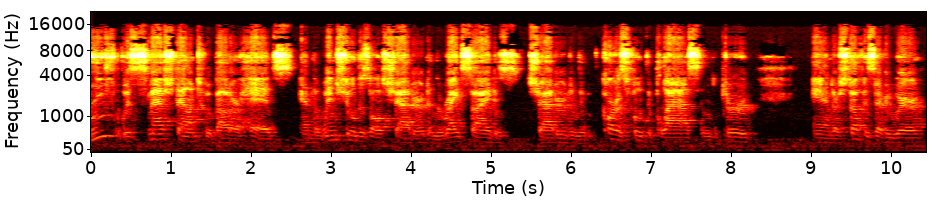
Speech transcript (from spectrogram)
roof was smashed down to about our heads, and the windshield is all shattered, and the right side is shattered, and the car is filled with glass and dirt, and our stuff is everywhere.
